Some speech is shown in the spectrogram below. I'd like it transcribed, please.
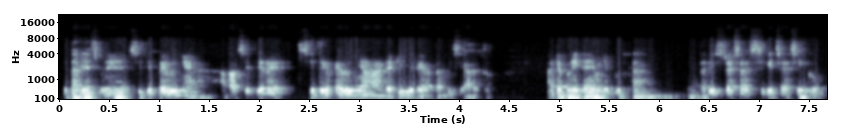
kita lihat sebenarnya city value-nya atau city, city value-nya yang ada di real time PCR itu. Ada penelitian yang menyebutkan tadi sudah saya sedikit saya singgung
